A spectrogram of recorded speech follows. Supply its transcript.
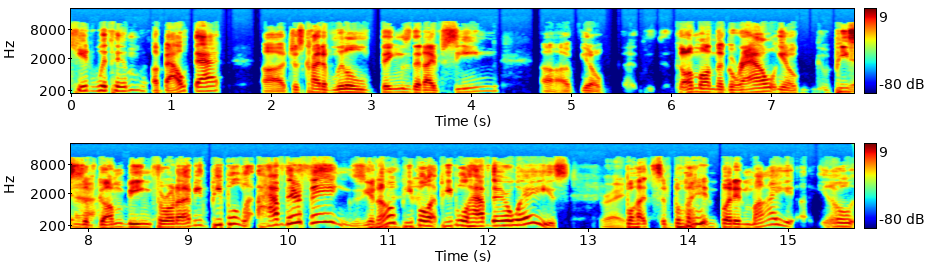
kid with him about that. Uh, just kind of little things that I've seen. Uh, you know, gum on the ground. You know, pieces Yeah. of gum being thrown. out. I mean, people have their things. You know, people people have their ways Right. but but in, but in my you know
